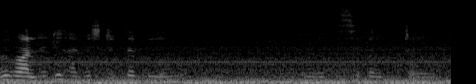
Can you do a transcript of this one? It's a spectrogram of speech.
We've already harvested the bean with the second time.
